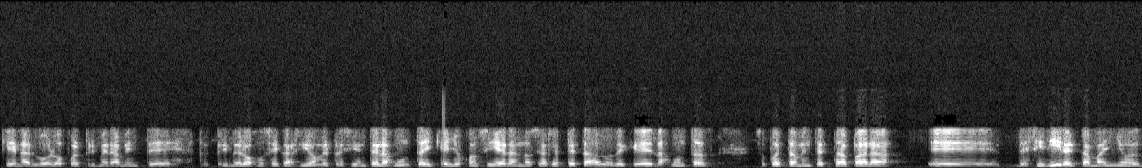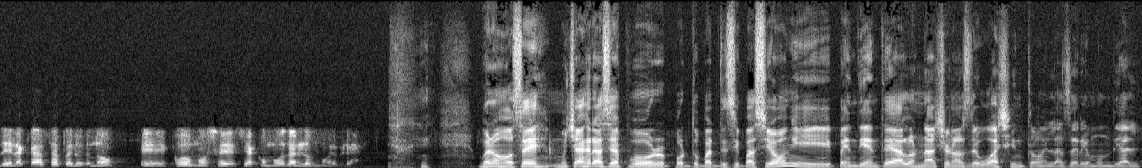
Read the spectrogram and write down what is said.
que enarboló por primeramente primero José Carrión, el presidente de la Junta, y que ellos consideran no se ha respetado, de que la Junta supuestamente está para eh, decidir el tamaño de la casa, pero no eh, cómo se, se acomodan los muebles. Bueno, José, muchas gracias por, por, tu participación y pendiente a los Nationals de Washington en la Serie Mundial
